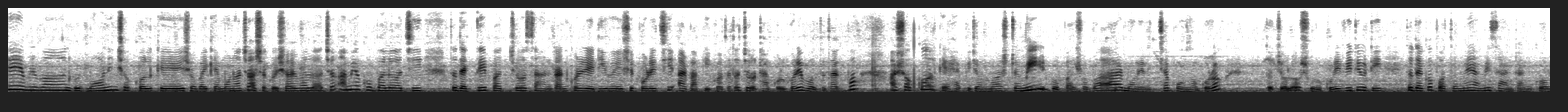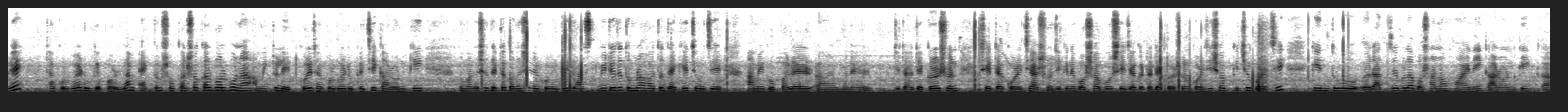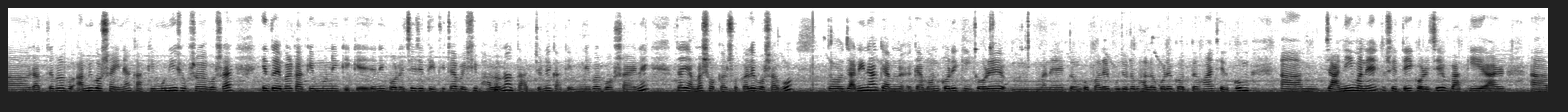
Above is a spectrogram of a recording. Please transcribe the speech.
হে everyone good morning সকলকে। সবাই কেমন আছো? আশা করি সবাই ভালো আছো। আমিও খুব ভালো আছি। তো দেখতেই পাচ্ছ, স্নান টান করে রেডি হয়ে এসে পড়েছি। আর বাকি কথাটা চলো ঠাকুর করে বলতে থাকব। আর সকলকে হ্যাপি জন্মাষ্টমী। গোপাল সবার মনের ইচ্ছা পূর্ণ করুক। তো চলো শুরু করি ভিডিওটি। তো দেখো, প্রথমে আমি স্নান টান করে ঠাকুর ঘরে ঢুকে পড়লাম। একদম সকাল সকাল বলব না, আমি একটু লেট করে ঠাকুর ঘরে ঢুকেছি। কারণ কি? তোমাদের সাথে একটা কথা শেয়ার করে দিই। লাস্ট ভিডিওতে তোমরা হয়তো দেখেছ যে আমি গোপালের মানে যেটা ডেকোরেশন সেটা করেছি, আসন যেখানে বসাবো সেই জায়গাটা ডেকোরেশন করেছি সব কিছু করেছি। কিন্তু রাত্রেবেলা বসানো হয়নি কারণ কি রাত্রেবেলা আমি বসাই না, কাকিমুনি সবসময় বসায়। কিন্তু এবার কাকিমুনিকে কে জানি বলেছে যে তিথিটা বেশি ভালো না, তার জন্য কাকিমুনি এবার বসায় নেই তাই আমরা সকাল সকালে বসাবো। তো জানি না কেমন কেমন করে, কি করে মানে একদম গোপালের পুজোটা ভালো করে করতে হয়, যেরকম জানি মানে সেটাই করেছে। বাকি আর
